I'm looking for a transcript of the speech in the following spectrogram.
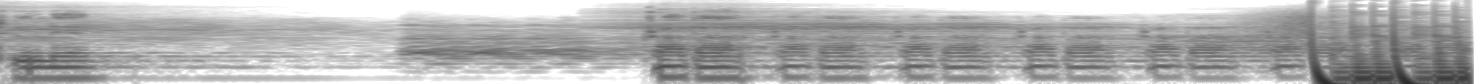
Tune in. Drop off, drop off, drop off, drop off, drop off, drop.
